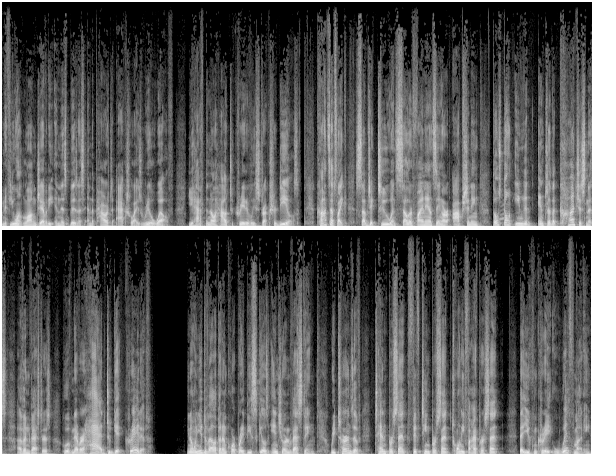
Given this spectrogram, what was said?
Mean, if you want longevity in this business and the power to actualize real wealth, you have to know how to creatively structure deals. Concepts like subject to and seller financing or optioning, those don't even enter the consciousness of investors who have never had to get creative. You know, when you develop and incorporate these skills into your investing, returns of 10%, 15%, 25% that you can create with money,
